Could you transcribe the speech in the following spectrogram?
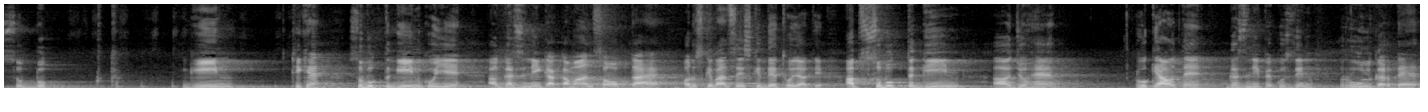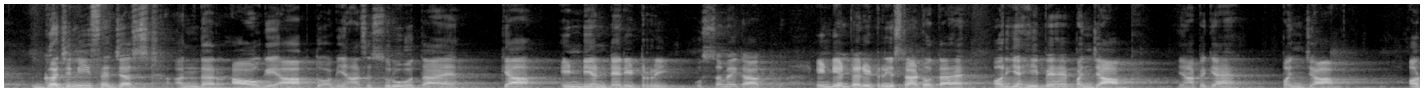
सुबुक्त गीन ठीक है? सुबुक्त गीन को ये गजनी का कमान सौंपता है और उसके बाद से इसकी डेथ हो जाती है। अब सुबुक्त गीन जो हैं वो क्या होते हैं? गजनी पे कुछ दिन रूल करते हैं। गजनी से जस्ट अंदर आओगे आप तो अब यहाँ से शुरू होता है क्या? इंडियन टेरिटरी उस समय का इंडियन टेरिटरी स्टार्ट होता है और यहीं पे है पंजाब। यहाँ पे क्या है? पंजाब। और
